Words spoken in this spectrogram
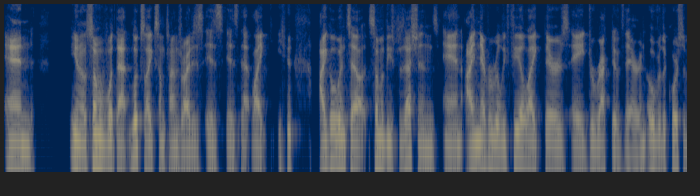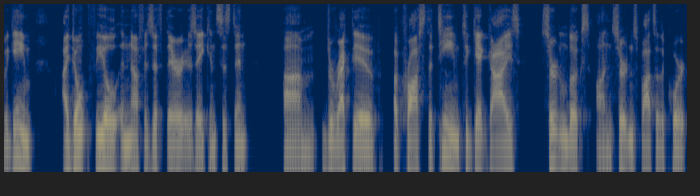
And you know, some of what that looks like sometimes, right, is is is that like I go into some of these possessions and I never really feel like there's a directive there. And over the course of a game, I don't feel enough as if there is a consistent um, directive across the team to get guys certain looks on certain spots of the court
